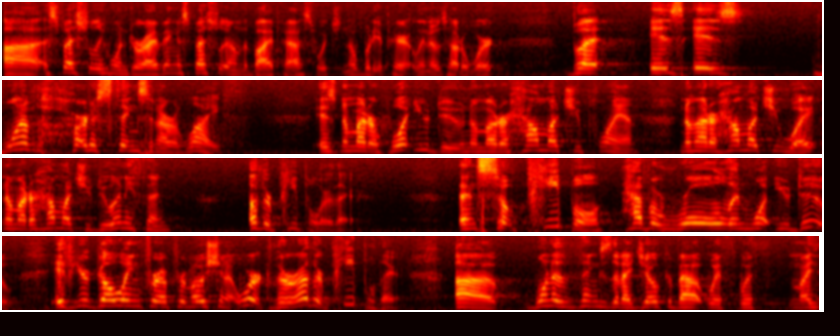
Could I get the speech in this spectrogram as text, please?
uh, especially when driving, especially on the bypass, which nobody apparently knows how to work, but is, is one of the hardest things in our life is no matter what you do, no matter how much you plan, no matter how much you wait, no matter how much you do anything, other people are there. And so people have a role in what you do. If you're going for a promotion at work, there are other people there. Uh, one of the things that I joke about with, with, my,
